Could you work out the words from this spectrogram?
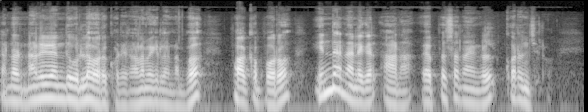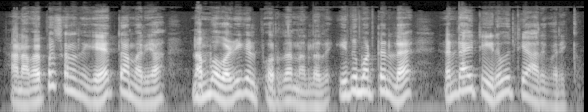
தன்னோட நிலையிலேருந்து உள்ளே வரக்கூடிய நிலைமைகளை நம்ம பார்க்க போகிறோம் இந்த நிலைகள் ஆனால் வெப்பசலனங்கள் குறைஞ்சிரும். ஆனால் வெப்பசலனத்துக்கு ஏற்ற மாதிரியா நம்ம வழிகள் போகிறது தான் நல்லது. இது மட்டும் இல்லை ரெண்டாயிரத்தி இருபத்தி ஆறு வரைக்கும்.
